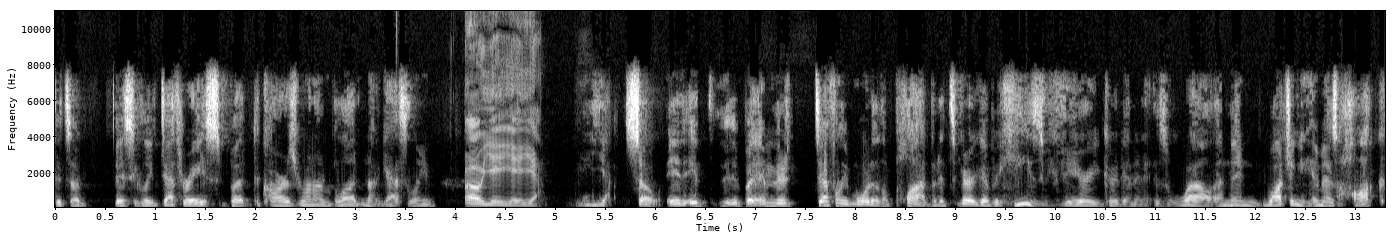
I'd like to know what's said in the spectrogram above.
it's a basically death race, but the cars run on blood, not gasoline. Oh yeah, yeah, yeah. Yeah. So it, it, it- but and there's definitely more to the plot, but it's very good. But he's very good in it as well. And then watching him as Hawk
